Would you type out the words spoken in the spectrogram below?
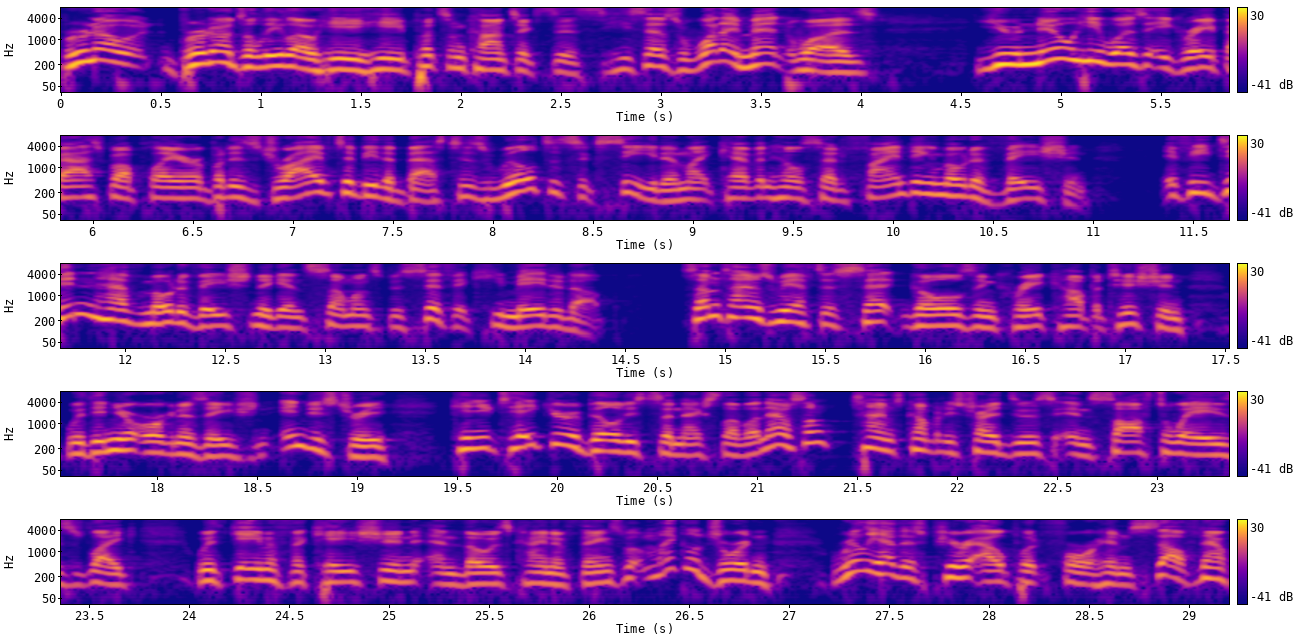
Bruno Bruno DeLillo, he he put some context to this. He says, What I meant was you knew he was a great basketball player, but his drive to be the best, his will to succeed, and like Kevin Hill said, finding motivation. If he didn't have motivation against someone specific, he made it up. Sometimes we have to set goals and create competition within your organization industry. Can you take your abilities to the next level? Now, sometimes companies try to do this in soft ways, like with gamification and those kind of things. But Michael Jordan really had this pure output for himself. Now,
